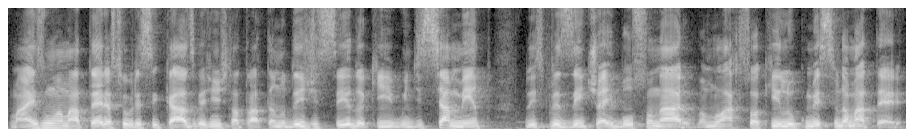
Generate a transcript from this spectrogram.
Mais uma matéria sobre esse caso que a gente está tratando desde cedo aqui, o indiciamento do ex-presidente Jair Bolsonaro. Vamos lá, só aqui no começo da matéria.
